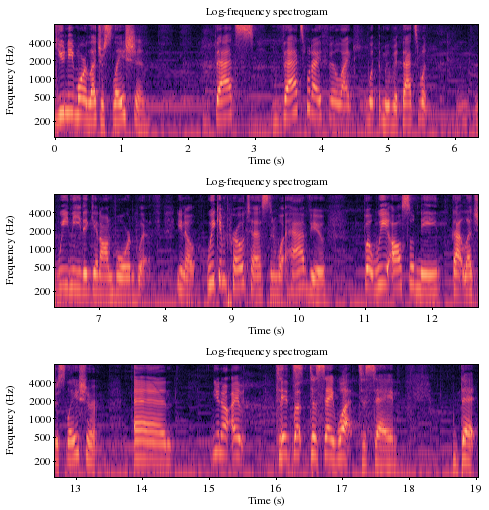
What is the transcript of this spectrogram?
you need more legislation. That's that's what I feel like with the movement. That's what we need to get on board with. You know, we can protest and what have you, but we also need that legislation. And you know, I To, but to say what? To say that.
